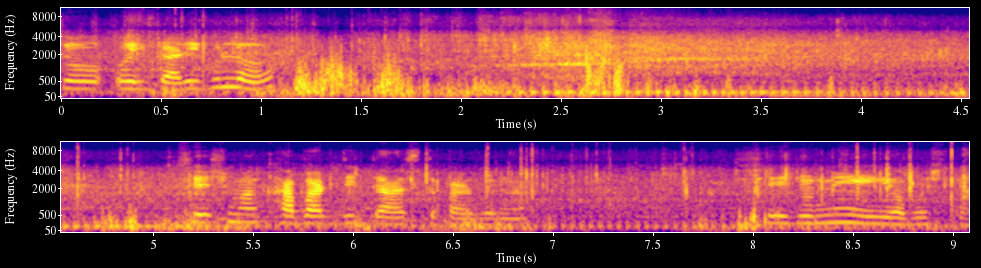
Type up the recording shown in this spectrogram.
তো ওই গাড়িগুলো সেই সময় খাবার দিতে আসতে পারবে না। সেই জন্যই এই অবস্থা।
